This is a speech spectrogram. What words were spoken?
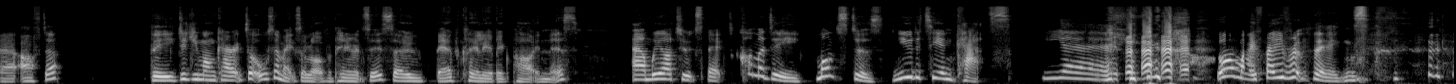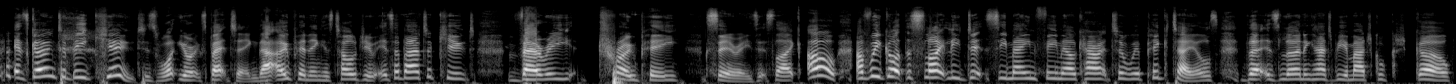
uh, after. The Digimon character also makes a lot of appearances, so they're clearly a big part in this. And we are to expect comedy, monsters, nudity, and cats. Yay! all my favorite things. it's going to be cute, is what you're expecting. That opening has told you it's about a cute, very tropey series. It's like, oh, have we got the slightly ditzy main female character with pigtails that is learning how to be a magical girl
